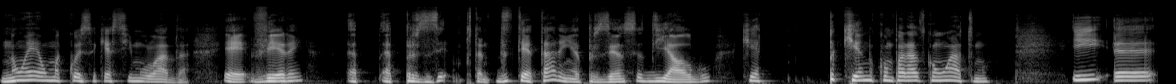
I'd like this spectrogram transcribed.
não é uma coisa que é simulada, é verem, a, a portanto, detectarem a presença de algo que é pequeno comparado com o átomo. E uh,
